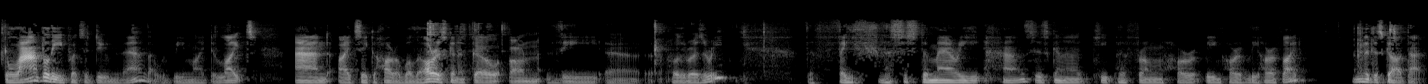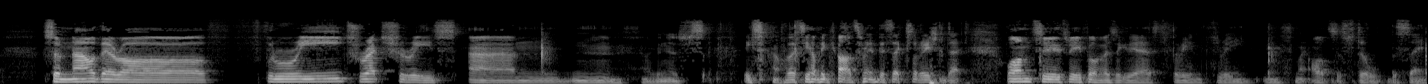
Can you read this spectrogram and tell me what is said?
gladly put a doom there. That would be my delight. And I take a horror. Well, the horror is going to go on the uh, Holy Rosary the faith the Sister Mary has is going to keep her from being horribly horrified. I'm going to discard that. So now there are three treacheries and mm, I'm to let's see how many cards are in this exploration deck. One, two, three, four, five, six. Yes, three and three. Yes, my odds are still the same.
